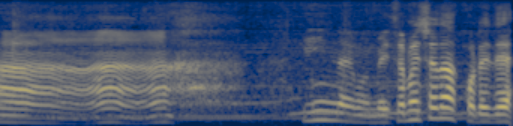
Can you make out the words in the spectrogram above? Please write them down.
ああ院内もめちゃめちゃだこれで。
